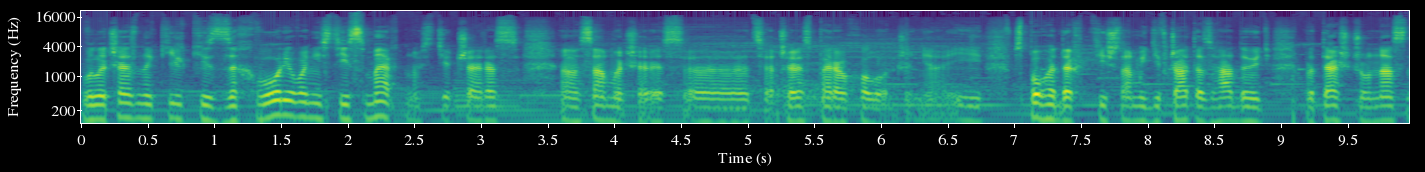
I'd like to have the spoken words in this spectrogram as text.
величезна кількість захворюваність і смертності через саме через це через переохолодження. І в спогадах ті ж самі дівчата згадують про те, що у нас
